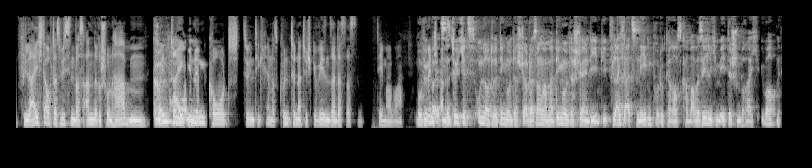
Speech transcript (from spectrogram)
Vielleicht auch das Wissen, was andere schon haben, könnte in den eigenen Code zu integrieren. Das könnte natürlich gewesen sein, dass das Thema war. Wo wir jetzt natürlich jetzt unlautere Dinge unterstellen, oder sagen wir mal Dinge unterstellen, die, die vielleicht als Nebenprodukt herauskamen, aber sicherlich im ethischen Bereich überhaupt nicht.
